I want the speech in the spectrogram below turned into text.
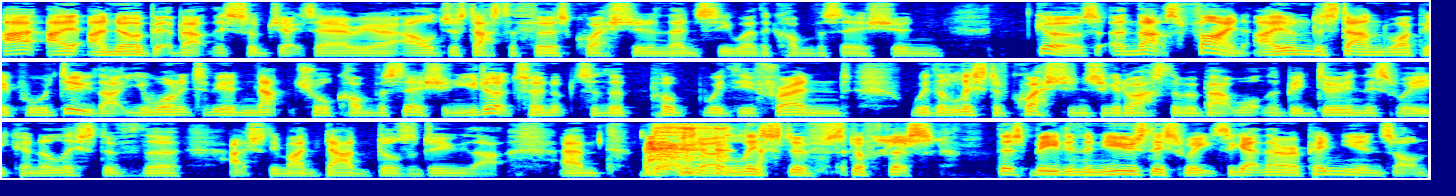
I, I know a bit about this subject area. I'll just ask the first question and then see where the conversation goes, and that's fine. I understand why people would do that. You want it to be a natural conversation. You don't turn up to the pub with your friend with a list of questions you're going to ask them about what they've been doing this week and a list of the. Actually, my dad does do that. Um, but, you know, a list of stuff that's that's been in the news this week to get their opinions on.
